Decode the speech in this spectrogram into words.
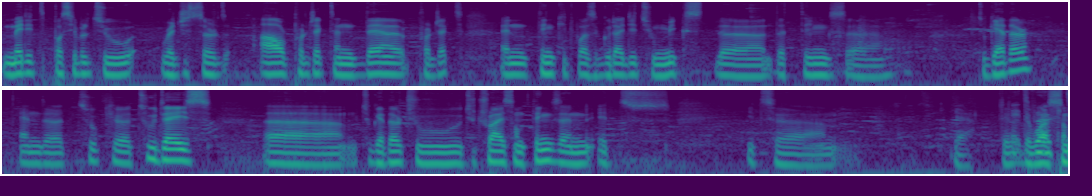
made it possible to register our project and their project and think it was a good idea to mix the the things uh, together and uh, took uh, two days uh, together to to try some things and it's it's um, yeah there, there was some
